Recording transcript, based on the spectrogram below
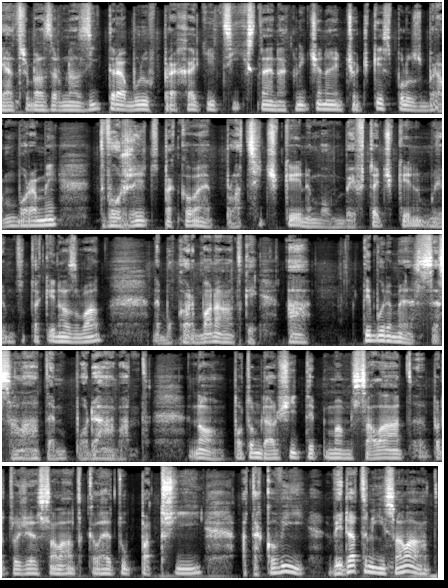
Já třeba zrovna zítra budu v Prachaticích z té naklíčené čočky spolu s bramborami tvořit takové placičky nebo biftečky, můžeme to taky nazvat, nebo karbanátky. A ty budeme se salátem podávat. No, potom další typ mám salát, protože salát k létu patří a takový vydatný salát,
